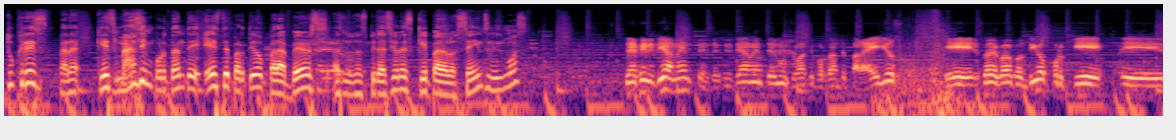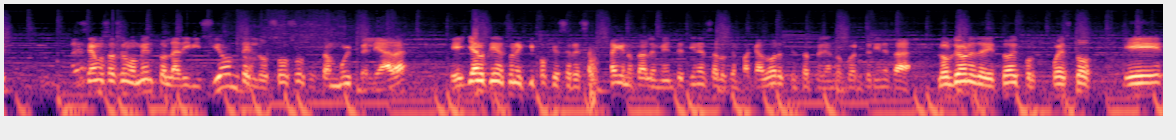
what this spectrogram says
tú crees para que es más importante este partido para Bears a sus aspiraciones que para los Saints mismos? Definitivamente, definitivamente es mucho más importante para ellos. Eh, estoy de acuerdo contigo porque, eh, decíamos hace un momento, la división de los osos está muy peleada. Eh, ya no tienes un equipo que se resaltague notablemente, tienes a los empacadores que están peleando fuerte, tienes a los Leones de Detroit, por supuesto. Eh,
